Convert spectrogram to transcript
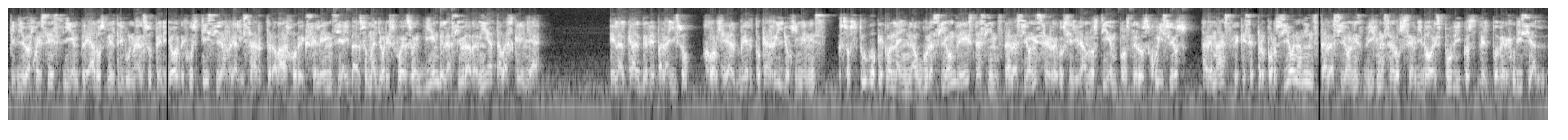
pidió a jueces y empleados del Tribunal Superior de Justicia realizar trabajo de excelencia y dar su mayor esfuerzo en bien de la ciudadanía tabasqueña. El alcalde de Paraíso, Jorge Alberto Carrillo Jiménez, sostuvo que con la inauguración de estas instalaciones se reducirán los tiempos de los juicios, además de que se proporcionan instalaciones dignas a los servidores públicos del Poder Judicial.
